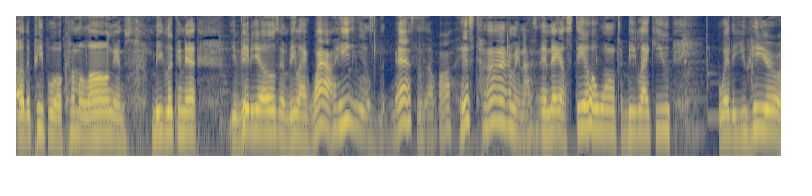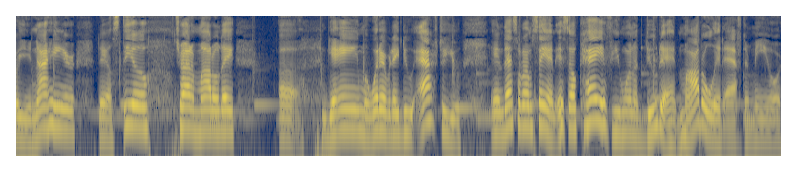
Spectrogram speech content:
other people will come along and be looking at your videos and be like, "Wow, he was the best of all his time," and I, and they'll still want to be like you, whether you here or you're not here. They'll still try to model their uh, game or whatever they do after you, and that's what I'm saying. It's okay if you want to do that, model it after me, or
